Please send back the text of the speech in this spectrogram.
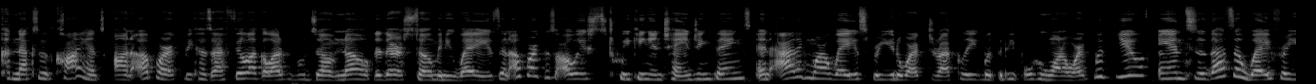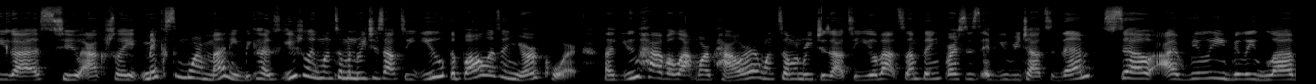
connect with clients on Upwork because I feel like a lot of people don't know that there are so many ways. And Upwork is always tweaking and changing things and adding more ways for you to work directly with the people who want to work with you. And so that's a way for you guys to actually make some more money because usually when someone reaches out to you, the ball is in your court. Like you have a lot more power when someone reaches out to you about something versus if you reach out to them. So I really, really love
